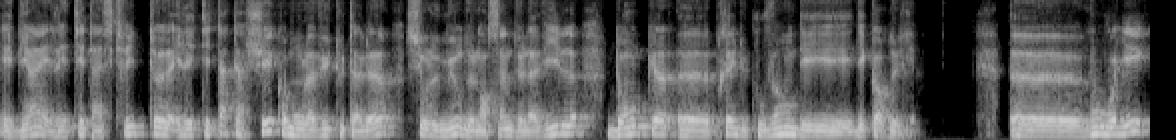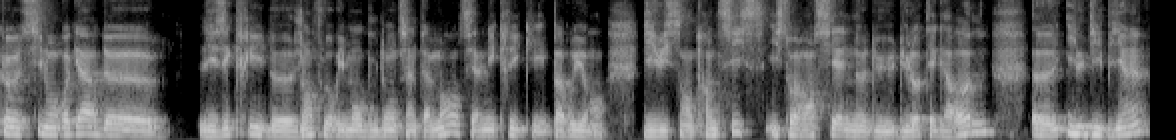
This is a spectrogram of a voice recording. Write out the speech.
eh bien, elle était inscrite, elle était attachée, comme on l'a vu tout à l'heure, sur le mur de l'enceinte de la ville, donc euh, près du couvent des, des Cordeliers. Vous voyez que si l'on regarde les écrits de Jean-Florimond Boudon de Saint-Amand. C'est un écrit qui est paru en 1836, Histoire ancienne du, du Lot-et-Garonne. Euh, il dit bien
